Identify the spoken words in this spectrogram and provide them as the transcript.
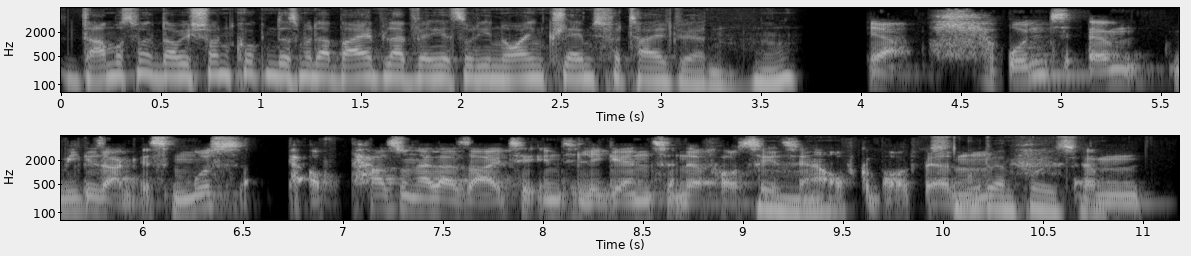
da muss man, glaube ich, schon gucken, dass man dabei bleibt, wenn jetzt so die neuen Claims verteilt werden. Ne? Ja, und ähm, wie gesagt, es muss auf personeller Seite Intelligenz in der VC-Szene mhm. aufgebaut werden. Das ist ein guter Impuls, ja. ähm,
